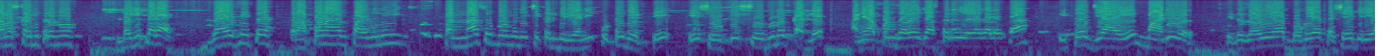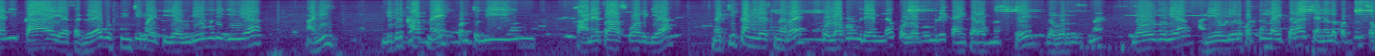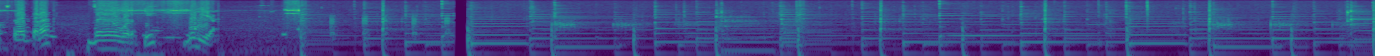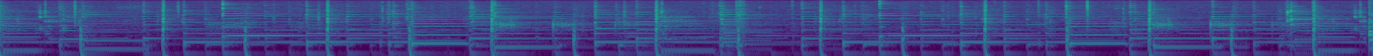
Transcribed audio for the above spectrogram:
नमस्कार मित्रांनो बघितलं काय? जायचं इथं. तर आपण आज फायनली पन्नास रुपयामध्ये चिकन बिर्याणी कुठं भेटते हे शेवटी शोधूनच काढले. आणि आपण जाऊया जास्त न वेळ घालवता इथं जे आहे माडीवर. तिथं जाऊया बघूया कशी आहे बिर्याणी काय या सगळ्या गोष्टींची माहिती या व्हिडिओमध्ये घेऊया. आणि मी तर खात नाही पण तुम्ही येऊन खाण्याचा आस्वाद घ्या. नक्की चांगले असणार आहे. कोल्हापूरमध्ये आहे कोल्हापूरमध्ये काही खराब नसते जबरदस्त नाही. जवळ बघूया. आणि या व्हिडिओला पटकन लाईक करा चॅनलला पटकन सबस्क्राईब करा. जवळवरती बघूया.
